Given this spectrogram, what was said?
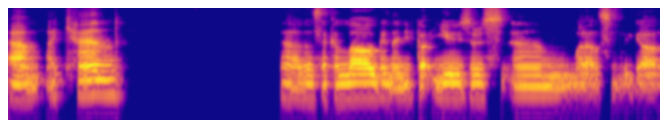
um, I can. Uh, there's like a log, and then you've got users. Um, what else have we got?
